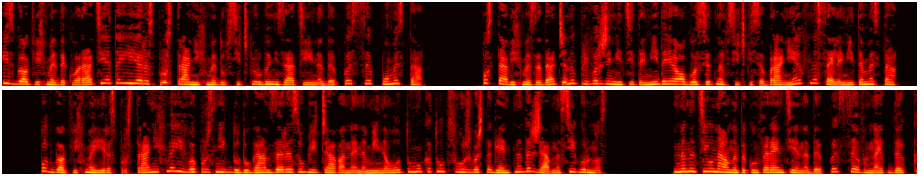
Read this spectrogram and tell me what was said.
Изготвихме декларацията и я разпространихме до всички организации на ДПС по места. Поставихме задача на привържениците ни да я огласят на всички събрания в населените места. Подготвихме и разпространихме и въпросник до Доган за разобличаване на миналото му като обслужващ агент на държавна сигурност. На националната конференция на ДПС в НЕПДК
